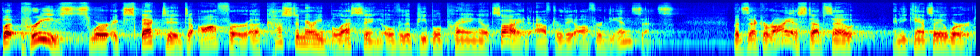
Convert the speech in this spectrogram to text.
But priests were expected to offer a customary blessing over the people praying outside after they offered the incense. But Zechariah steps out and he can't say a word.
